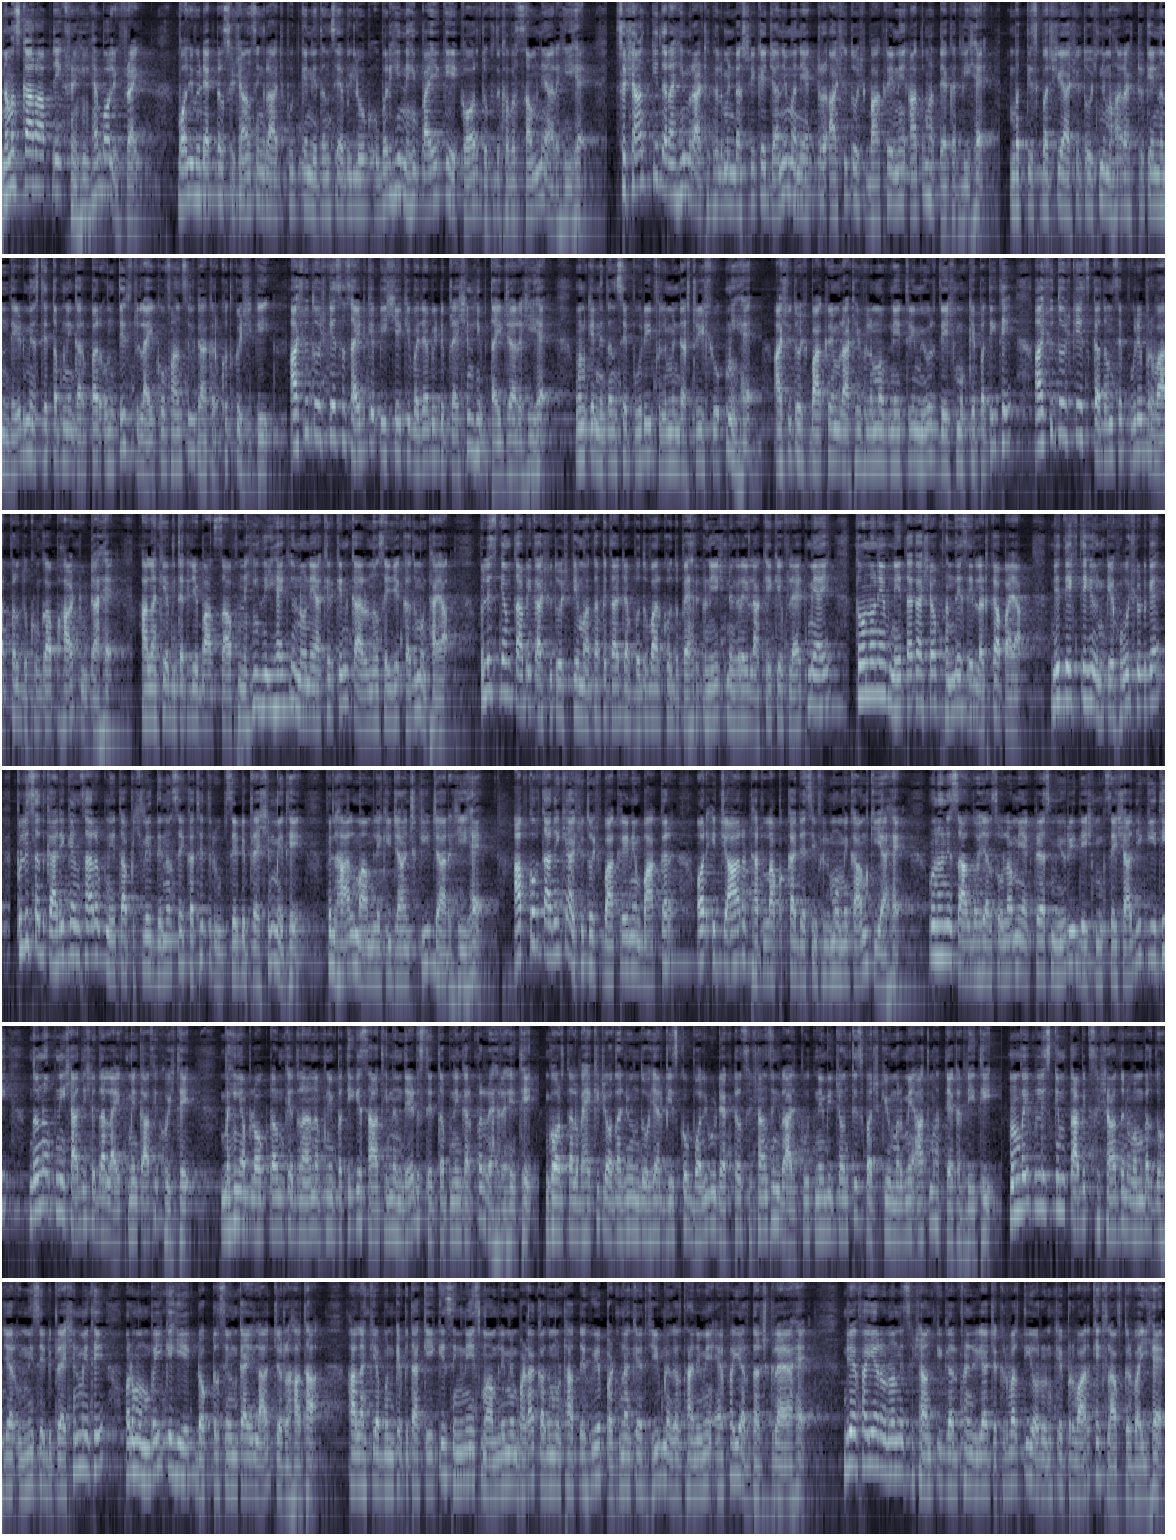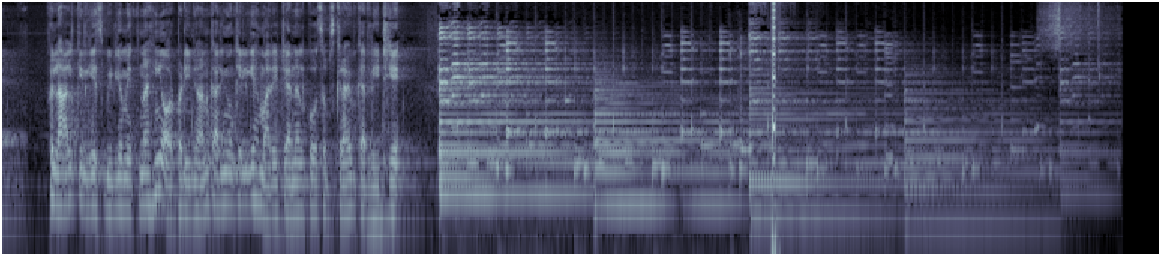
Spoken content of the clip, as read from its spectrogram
नमस्कार, आप देख रहे हैं Bollywood right Bollywood actor Sushant Singh Rajput के निधन से अभी लोग उबर ही नहीं पाए कि एक और दुखद खबर सामने आ रही है। सुशांत की तरह ही मराठी फ़िल्म इंडस्ट्री के जाने माने एक्टर आशुतोष बाकरे ने आत्महत्या कर ली है। बत्तीस वर्षीय आशुतोष ने महाराष्ट्र के नंदेड़ में स्थित अपने घर पर 29 जुलाई को फांसी लगाकर खुदकुशी की। आशुतोष के सुसाइड के पीछे की वजह भी डिप्रेशन ही बताई जा रही है। उनके निधन से पूरी फ़िल्म इंडस्ट्री शोक में है। आशुतोष बाकरे, मराठी फ़िल्म अभिनेत्री मयूर देशमुख के पति थे। आशुतोष के इस कदम से पूरे परिवार पर दुखों का पहाड़ टूटा है। हालाँकि अभी तक ये बात साफ़ नहीं हुई है कि उन्होंने आखिर किन कारणों से ये कदम उठाया। पुलिस के मुताबिक आशुतोष के माता पिता जब बुधवार को दोपहर गणेश नगर इलाके के फ्लैट में आए तो उन्होंने अभिनेता का शव फंदे से लटका पाया। जिसे देखते ही उनके होश उठ गए। पुलिस अधिकारी के अनुसार अभिनेता पिछले दिनों से कथित रूप से डिप्रेशन में थे। फ़िलहाल मामले की जाँच की जा रही है। आपको बता दें कि आशुतोष बाकरे ने बाकर और इचार ठरला पक्का जैसी फ़िल्मों में काम किया है। उन्होंने साल 2016 में एक्ट्रेस म्यूरी देशमुख से शादी की थी। दोनों अपनी शादीशुदा लाइफ में काफ़ी खुश थे। वहीं अब लॉकडाउन के दौरान अपने पति के साथ ही नंदेड़ स्थित अपने घर पर रह रहे थे। गौरतलब है कि 14 जून 2020 को बॉलीवुड एक्टर सुशांत सिंह राजपूत ने भी चौंतीस वर्ष की उम्र में आत्महत्या कर ली थी। मुंबई पुलिस के मुताबिक सुशांत नवंबर 2019 से डिप्रेशन में थे और मुंबई के ही एक डॉक्टर से उनका इलाज चल रहा था। हालाँकि अब उनके पिता के के सिंह ने इस मामले में बड़ा कदम उठाते हुए पटना के राजीव नगर थाने में एफआईआर दर्ज कराया है। जो एफआईआर उन्होंने सुशांत की गर्लफ्रेंड रिया चक्रवर्ती और उनके परिवार के खिलाफ करवाई है। फ़िलहाल के लिए इस वीडियो में इतना ही। और बड़ी जानकारियों के लिए हमारे चैनल को सब्सक्राइब कर लीजिए।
